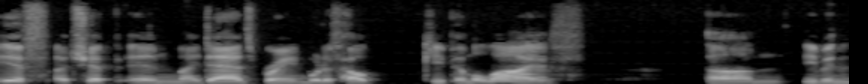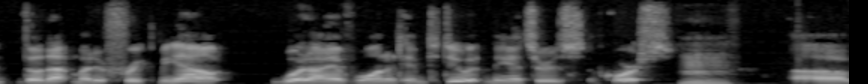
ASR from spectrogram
if a chip in my dad's brain would have helped keep him alive, um, even though that might have freaked me out, would I have wanted him to do it? And the answer is, of course. Mm. Uh,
